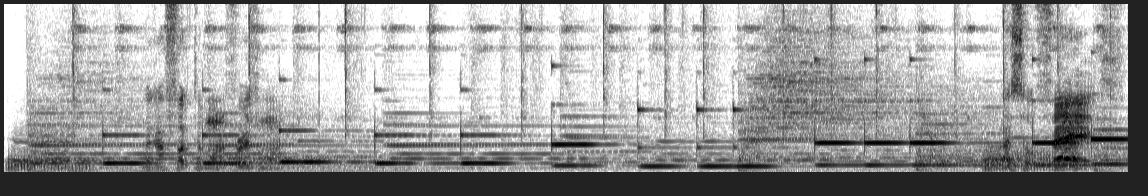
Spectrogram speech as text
Look, I fucked up on the first one. That's so fast.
